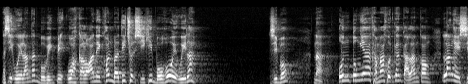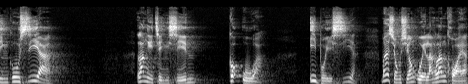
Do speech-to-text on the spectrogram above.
若是有诶人敢无明白哇到落安尼款未伫出世去无好的为啦是无若运动员头嘛拂讲甲人讲人的身躯死啊人的精神国有啊，伊袂死啊！莫常常话人人快啊！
